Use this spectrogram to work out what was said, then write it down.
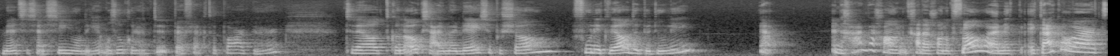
mensen zijn single die helemaal zoeken naar de perfecte partner. Terwijl het kan ook zijn, bij deze persoon voel ik wel de bedoeling. Ja, en dan ga ik daar gewoon, ik ga daar gewoon op flowen. En ik, ik kijk wel waar het,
